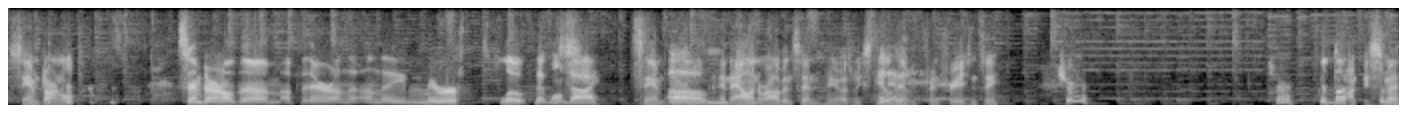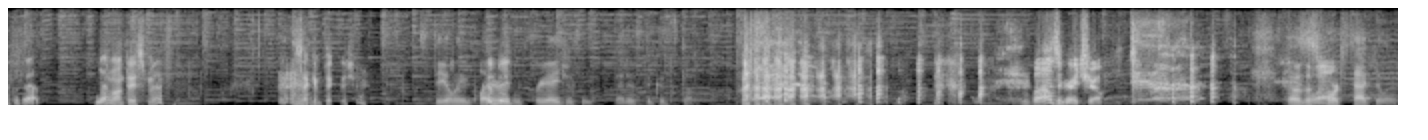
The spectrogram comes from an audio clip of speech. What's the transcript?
Sam Darnold. Sam Darnold um, up there on the on the mirror float that won't die. Sam Darnold Um, and Allen Robinson, you know, as we steal and- him from free agency. Sure. Sure. Good luck. DeVonta Good Smith. luck with that. Yeah. DeVonta Smith, second pick this year. Stealing players in free agency. That is the good stuff. Well, that was a great show. That was a Well. sportacular.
